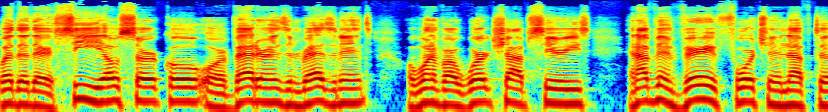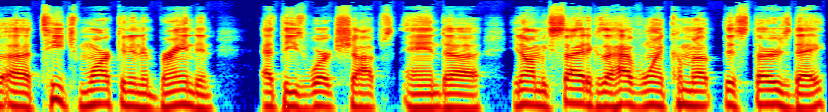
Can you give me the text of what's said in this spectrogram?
whether they're CEO Circle or Veterans in Residence or one of our workshop series. And I've been very fortunate enough to uh, teach marketing and branding at these workshops. And, uh, you know, I'm excited because I have one coming up this Thursday,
